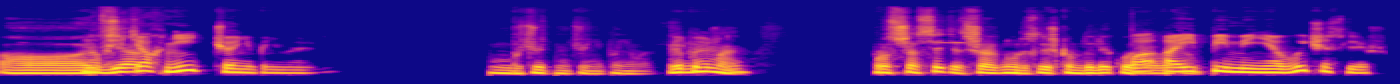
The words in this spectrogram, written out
а, Но в я- сетях ничего не понимаешь. Вы чуть ничего не понимаете. Я Понимаешь, понимаю. Просто сейчас сети шагнули слишком далеко. в По IP меня вычислишь?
